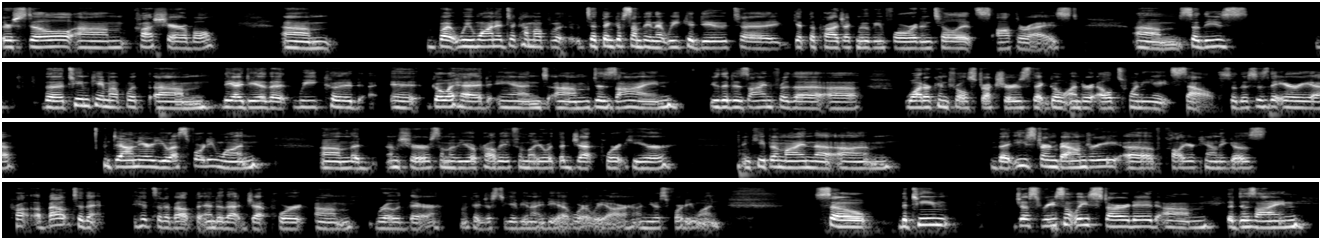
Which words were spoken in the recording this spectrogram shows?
They're still um, cost shareable. Um, but we wanted to come up with, to think of something that we could do to get the project moving forward until it's authorized. Um, so these the team came up with um, the idea that we could uh, go ahead and um, design, do the design for the uh, water control structures that go under L28 South. So this is the area down near US 41. Um, the, I'm sure some of you are probably familiar with the jet port here. And keep in mind that um, the eastern boundary of Collier County goes about to the hits at about the end of that Jetport um, road there. Okay, just to give you an idea of where we are on US 41. So the team just recently started um, the design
